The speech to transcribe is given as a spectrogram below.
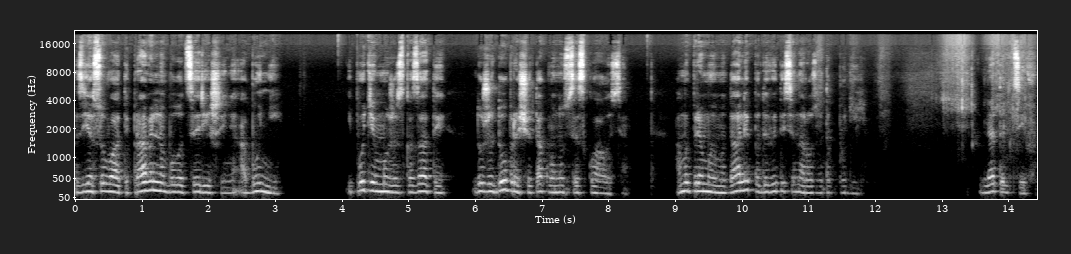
з'ясувати, правильно було це рішення або ні. І потім може сказати дуже добре, що так воно все склалося. А ми прямуємо далі подивитися на розвиток подій для тельців.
